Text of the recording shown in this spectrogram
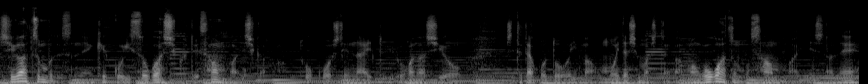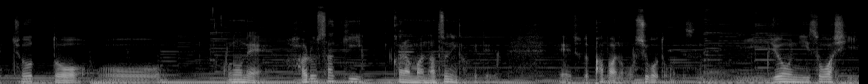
4月もですね、結構忙しくて3枚しか投稿してないというお話をしてたことを今思い出しましたが、まあ、5月も3枚でしたね。ちょっと、このね、春先からまあ夏にかけてえちょっとパパのお仕事がですね、非常に忙し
